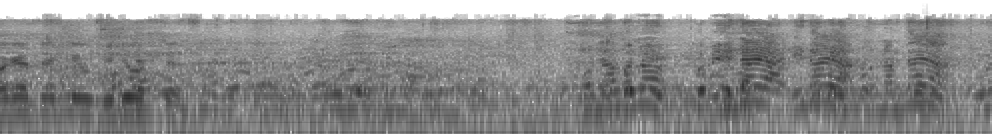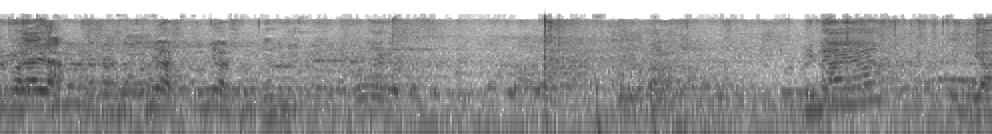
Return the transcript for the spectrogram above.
Okay thank you video হচ্ছে ইনায়া ইনায়া ইনায়া তুমি আসো। তুমি আসো ইনায়া ইয়া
